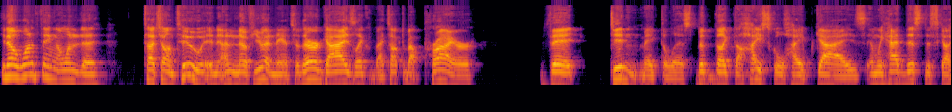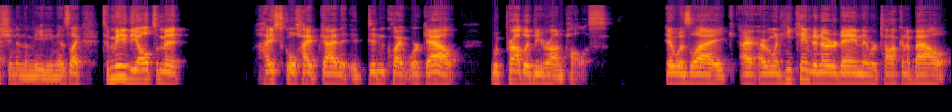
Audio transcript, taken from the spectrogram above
you know one thing I wanted to touch on too, and I don't know if you had an answer. There are guys like I talked about prior that didn't make the list, but like the high school hype guys, and we had this discussion in the meeting, is like to me the ultimate high school hype guy that it didn't quite work out would probably be Ron Powlus. It was like I, I, when he came to Notre Dame, they were talking about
